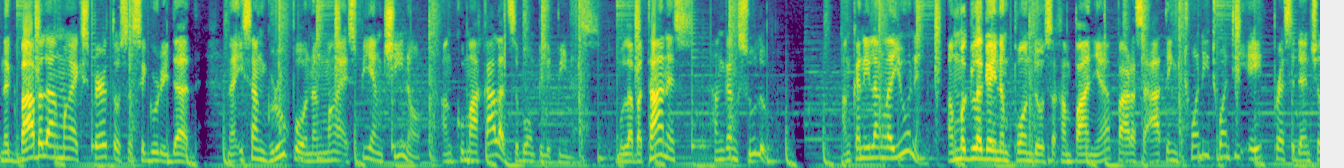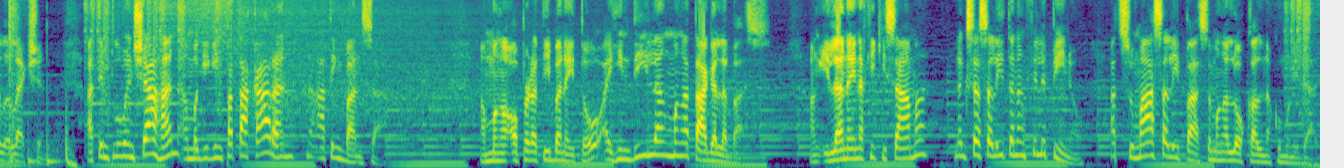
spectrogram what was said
Nagbabala ang mga eksperto sa seguridad na isang grupo ng mga espiyang Chino ang kumakalat sa buong Pilipinas, mula Batanes hanggang Sulu. Ang kanilang layunin ang maglagay ng pondo sa kampanya para sa ating 2028 presidential election at impluensyahan ang magiging patakaran ng ating bansa. Ang mga operatiba na ito ay hindi lang mga tagalabas. Ang ilan ay nakikisama, nagsasalita ng Filipino at sumasali pa sa mga lokal na komunidad.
